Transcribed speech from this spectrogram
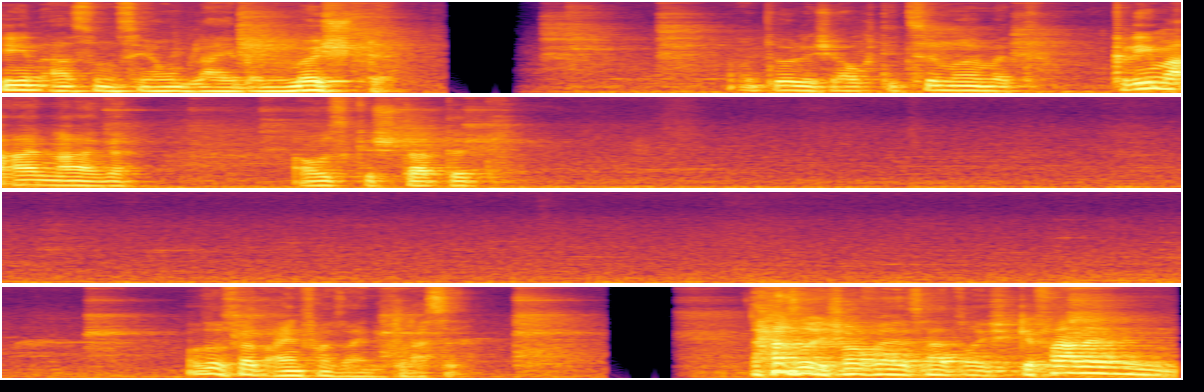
hier in Asunción bleiben möchte. Natürlich auch die Zimmer mit Klimaanlage ausgestattet. Und es hat einfach seine Klasse. Also ich hoffe, es hat euch gefallen.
